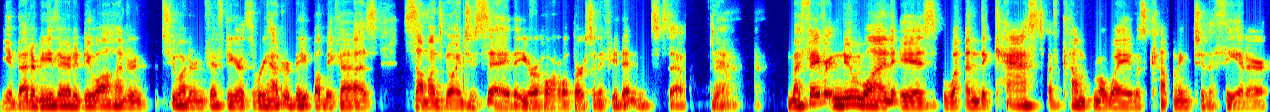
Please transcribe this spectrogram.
you better be there to do 100, 250 or 300 people because someone's going to say that you're a horrible person if you didn't. So yeah. My favorite new one is when the cast of Come From Away was coming to the theater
